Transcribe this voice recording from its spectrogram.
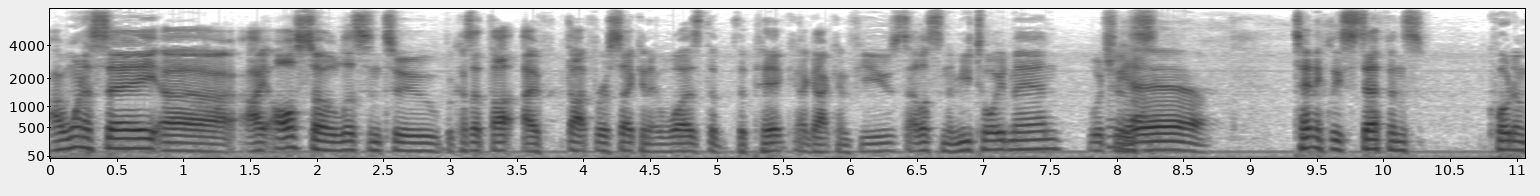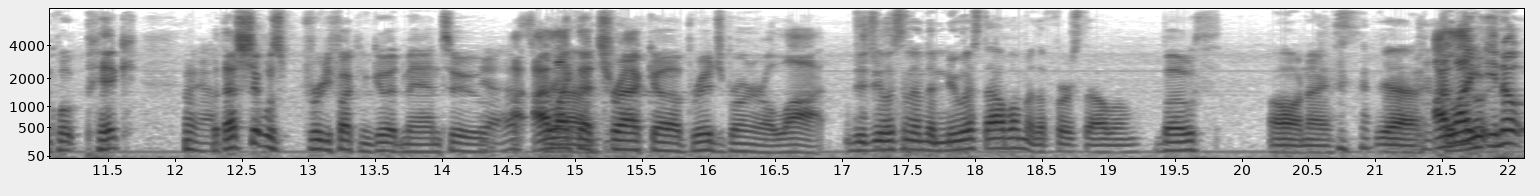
I want to say uh, I also listened to because I thought I thought for a second it was the the pick. I got confused. I listened to Mutoid Man, which is Yeah. technically Stefan's quote unquote pick, Yeah. but that shit was pretty fucking good, man. Too. Yeah, I, I like that track uh, Bridge Burner a lot. Did you listen to the newest album or the first album? Both. Oh, nice. Yeah. I The like new- you know you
